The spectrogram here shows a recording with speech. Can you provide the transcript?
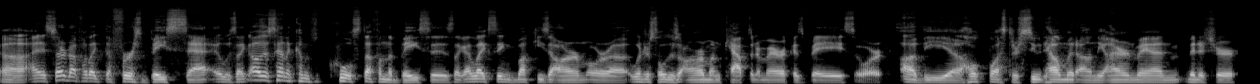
Uh, and it started off with like the first base set. It was like, oh, there's kind of comes cool stuff on the bases. Like I like seeing Bucky's arm or uh, Winter Soldier's arm on Captain America's base, or uh, the uh, Hulkbuster suit helmet on the Iron Man miniature.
